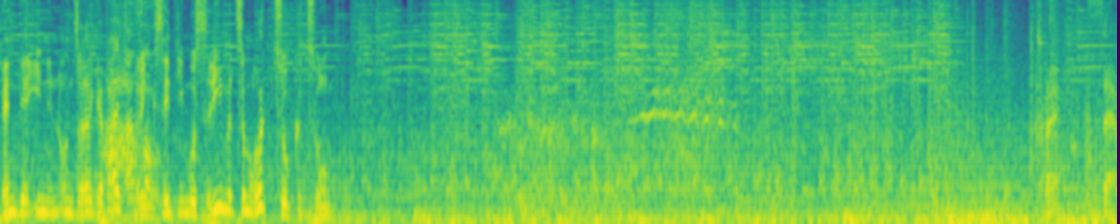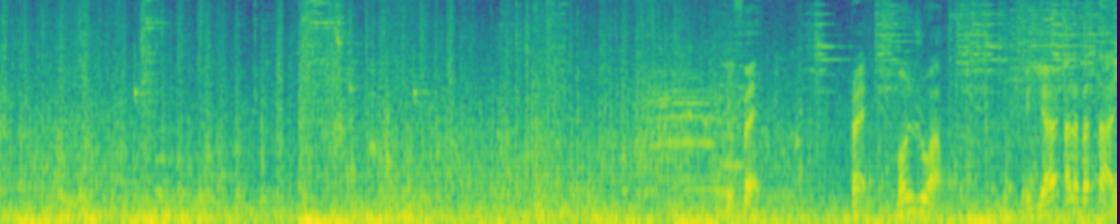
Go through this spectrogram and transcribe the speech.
Wenn wir ihn in unsere Gewalt bringen, sind die Muslime zum Rückzug gezwungen. batalha.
